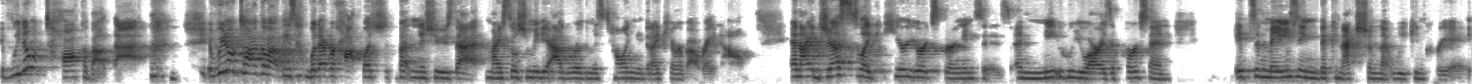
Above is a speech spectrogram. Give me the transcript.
if we don't talk about that if we don't talk about these whatever hot button issues that my social media algorithm is telling me that i care about right now and i just like hear your experiences and meet who you are as a person it's amazing the connection that we can create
